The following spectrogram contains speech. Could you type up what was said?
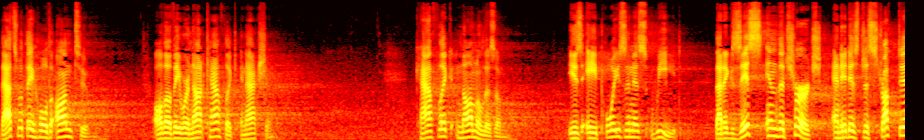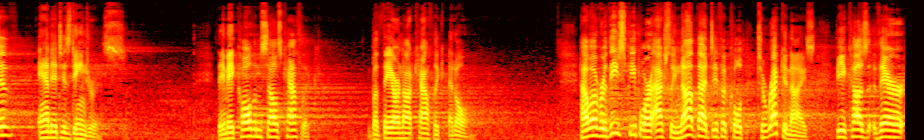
That's what they hold on to, although they were not Catholic in action. Catholic nominalism is a poisonous weed that exists in the church, and it is destructive and it is dangerous. They may call themselves Catholic, but they are not Catholic at all. However, these people are actually not that difficult to recognize because their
